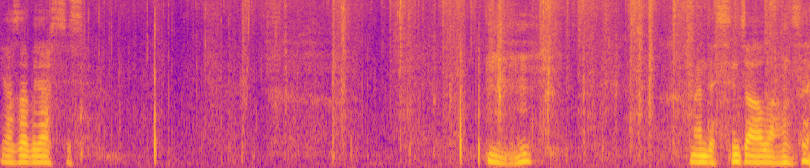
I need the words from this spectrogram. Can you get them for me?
yaza bilərsiniz. Də sizin cavablarınızı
